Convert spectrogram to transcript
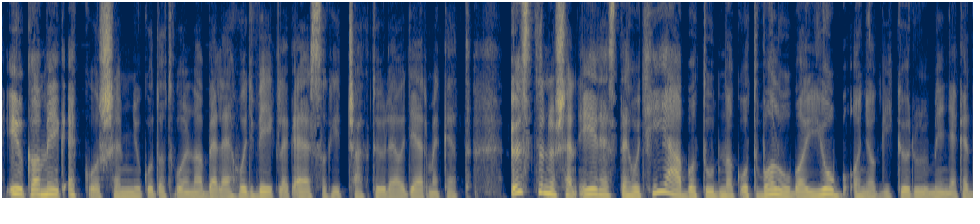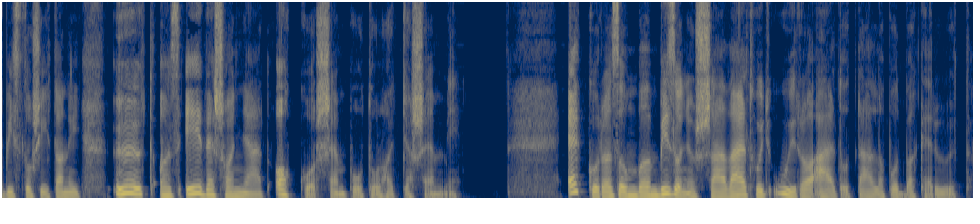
Ilka még ekkor sem nyugodott volna bele, hogy végleg elszakítsák tőle a gyermeket. Ösztönösen érezte, hogy hiába tudnak ott valóban jobb anyagi körülményeket biztosítani, őt, az édesanyját akkor sem pótolhatja semmi. Ekkor azonban bizonyossá vált, hogy újra áldott állapotba került.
